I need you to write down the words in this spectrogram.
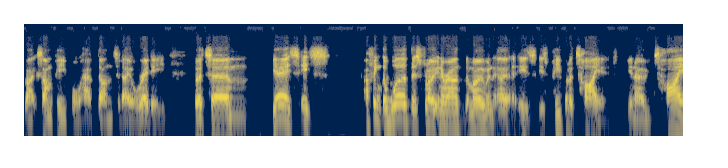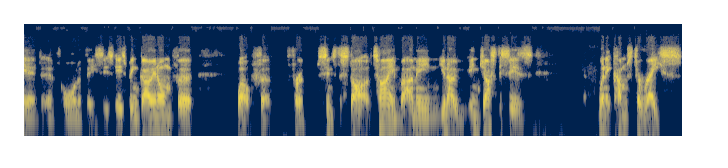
like some people have done today already. But um, yeah, it's it's. I think the word that's floating around at the moment uh, is is people are tired. You know, tired of all of this. It's it's been going on for, well, for for since the start of time. But I mean, you know, injustices when it comes to race,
